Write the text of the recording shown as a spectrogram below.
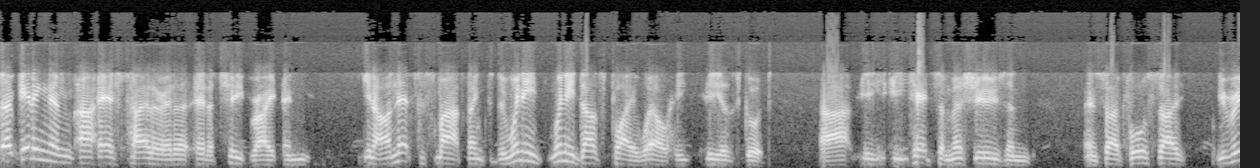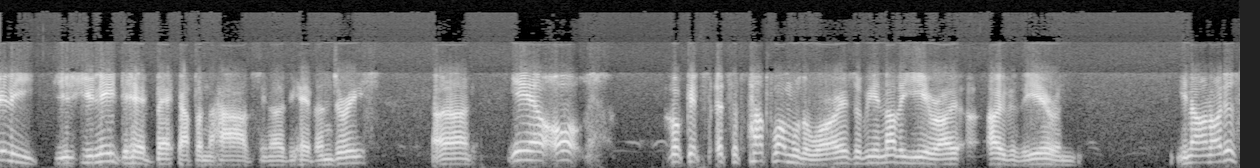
they're getting them uh, Ash Taylor at a at a cheap rate, and you know, and that's a smart thing to do. When he when he does play well, he he is good. Uh, he had some issues and and so forth. So you really you you need to have backup in the halves. You know, if you have injuries. Uh, yeah, oh, look, it's it's a tough one with the Warriors. It'll be another year o- over there, and you know, and I just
